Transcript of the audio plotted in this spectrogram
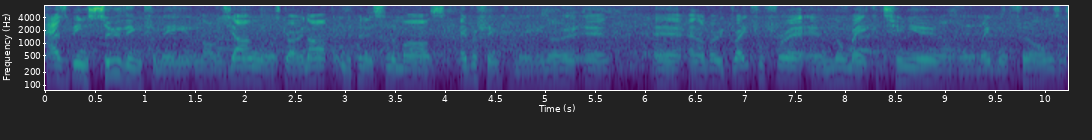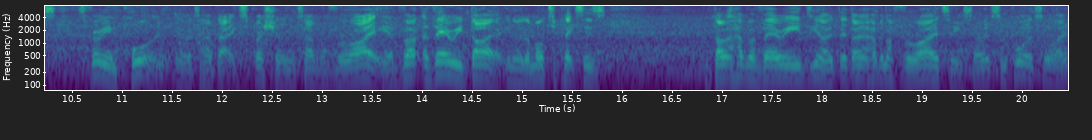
has been soothing for me when I was young, when I was growing up. Independent cinema's everything for me, you know, and, and, and I'm very grateful for it. And long may it continue. I want to make more films. It's it's very important, you know, to have that expression and to have a variety, a, a varied diet. You know, the multiplexes don't have a varied, you know, they don't have enough variety. So it's important to like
